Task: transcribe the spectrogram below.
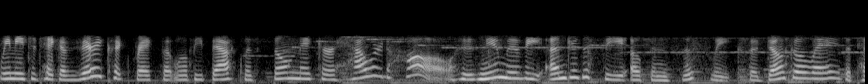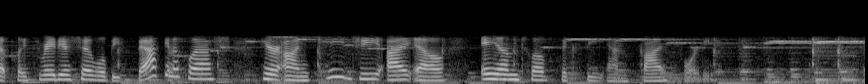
We need to take a very quick break, but we'll be back with filmmaker Howard Hall, whose new movie Under the Sea opens this week. So don't go away. The Pet Place Radio Show will be back in a flash here on KGIL AM 1260 and 540.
